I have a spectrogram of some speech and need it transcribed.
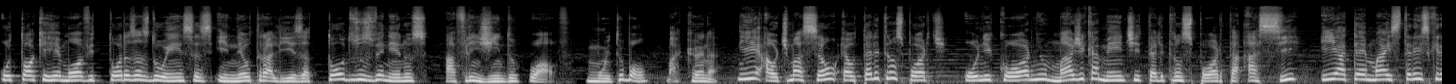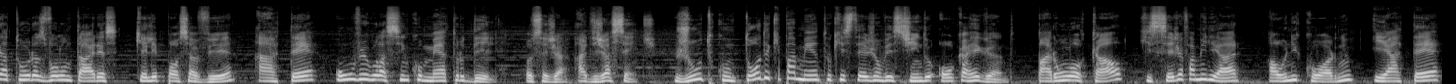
o toque remove todas as doenças e neutraliza todos os venenos afligindo o alvo. Muito bom, bacana. E a última ação é o teletransporte. O unicórnio magicamente teletransporta a si e até mais três criaturas voluntárias que ele possa ver a até 1,5 metro dele, ou seja, adjacente, junto com todo equipamento que estejam vestindo ou carregando, para um local que seja familiar ao unicórnio e até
